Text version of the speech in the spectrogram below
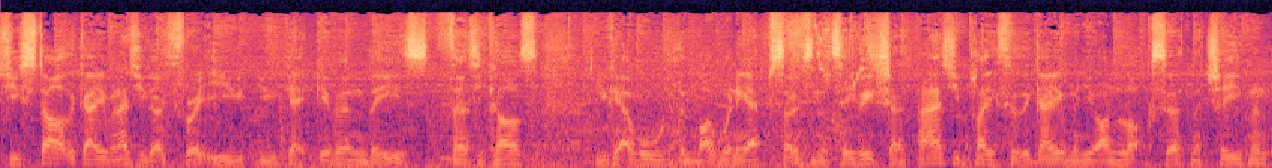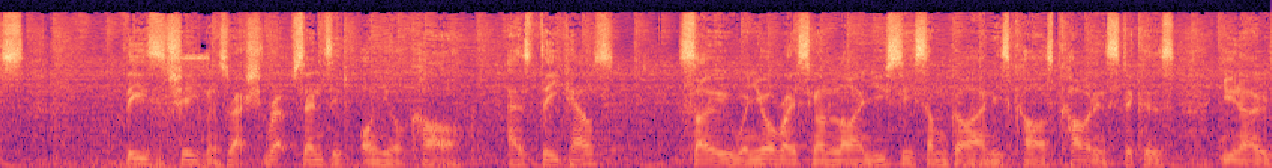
you start the game and as you go through it, you, you get given these 30 cars. You get awarded them by winning episodes in the TV show. And as you play through the game and you unlock certain achievements, these achievements are actually represented on your car as decals. So when you're racing online, you see some guy in his car's covered in stickers, you know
